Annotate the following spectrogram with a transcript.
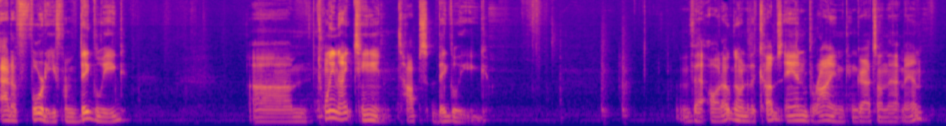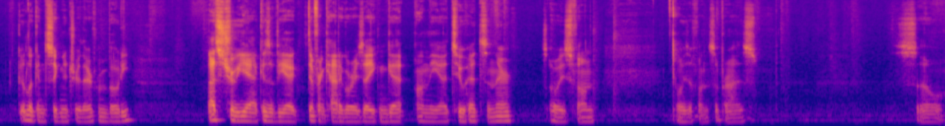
out of 40 from Big League. Um, 2019, Topps Big League. Vet Auto going to the Cubs and Brian. Congrats on that, man. Good looking signature there from Bote. That's true, yeah, because of the uh, different categories that you can get on the uh, two hits in there. It's always fun. Always a fun surprise. So,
